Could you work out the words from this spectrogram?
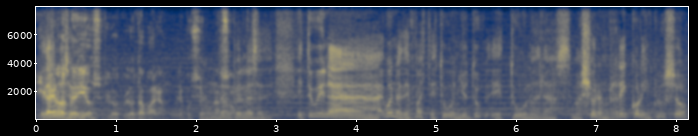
y. Y La algunos medios lo, lo taparon, le pusieron una No, sombra. pero no así. Estuve una. Bueno, después estuvo en YouTube, estuvo uno de las mayores, récord incluso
